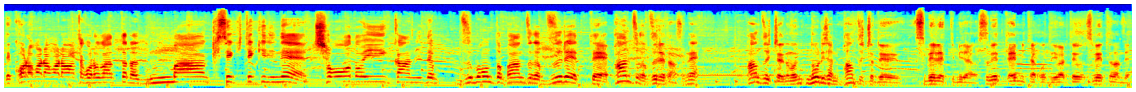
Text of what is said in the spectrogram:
でコロコロコロって転がったらまあ奇跡的にねちょうどいい感じでズボンとパンツがずれてパンツがずれたんですね。パンツいっちゃう。のりちゃんにパンツいっちゃって滑れってみたいな滑ってみたいなこと言われて滑ってたんで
